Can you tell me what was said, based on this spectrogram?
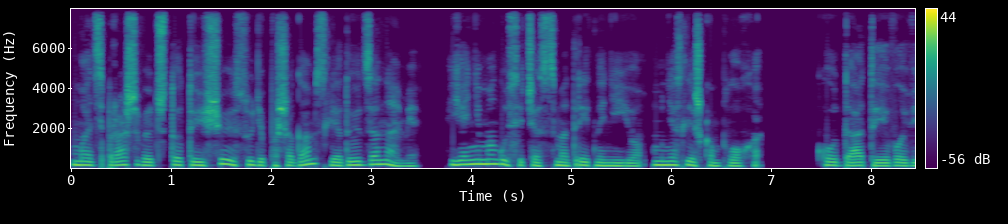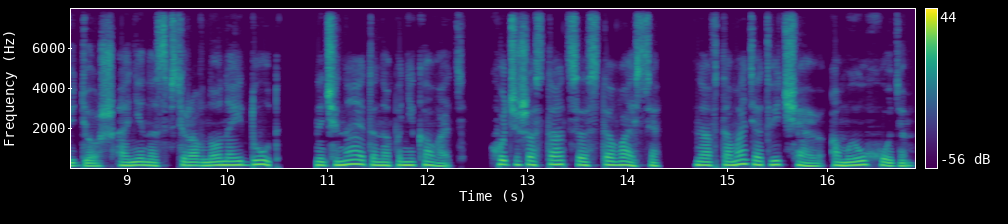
Мать спрашивает что-то еще и, судя по шагам, следует за нами. Я не могу сейчас смотреть на нее, мне слишком плохо. «Куда ты его ведешь? Они нас все равно найдут!» Начинает она паниковать. «Хочешь остаться? Оставайся!» На автомате отвечаю, а мы уходим.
